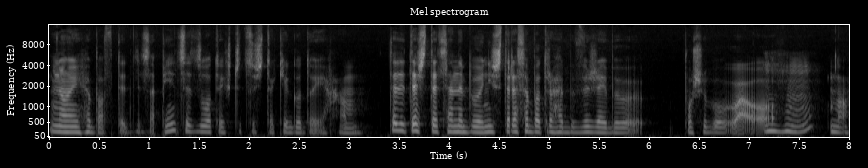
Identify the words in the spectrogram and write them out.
No i chyba wtedy za 500 zł czy coś takiego dojechałam. Wtedy też te ceny były niż teraz, chyba trochę by wyżej by poszybowało. Mhm. No.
